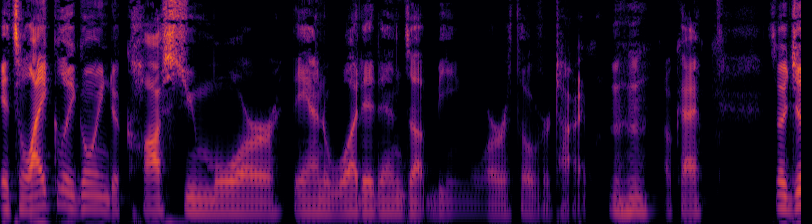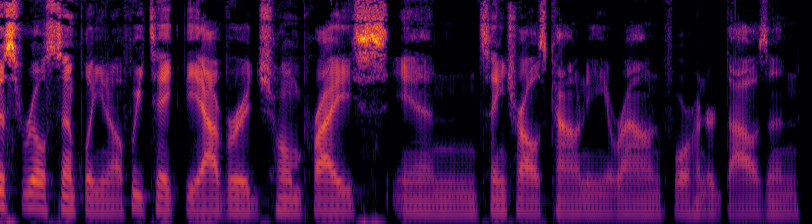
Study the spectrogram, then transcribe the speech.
it's likely going to cost you more than what it ends up being worth over time. Mm-hmm. Okay. So just real simply, you know, if we take the average home price in St. Charles County around 400,000, and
